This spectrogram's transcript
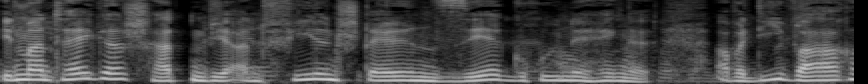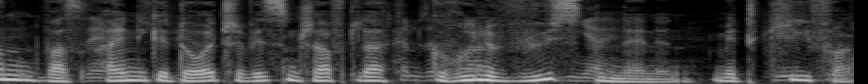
in Manteigas hatten wir an vielen Stellen sehr grüne Hänge, aber die waren, was einige deutsche Wissenschaftler grüne Wüsten nennen, mit Kiefern.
